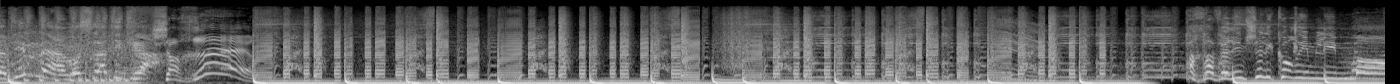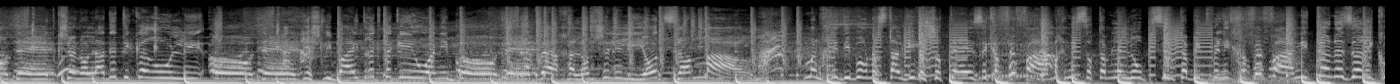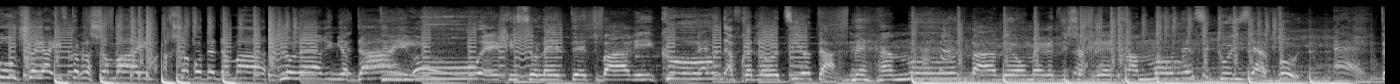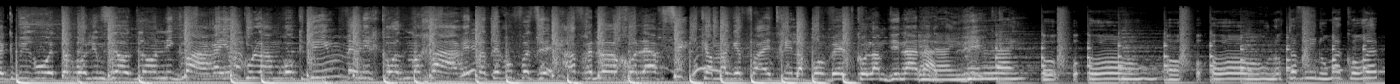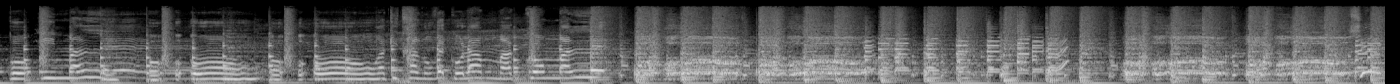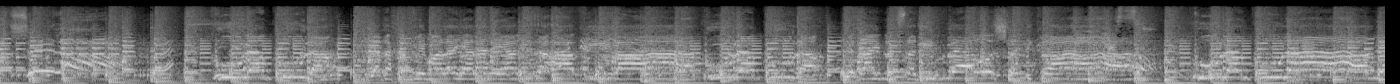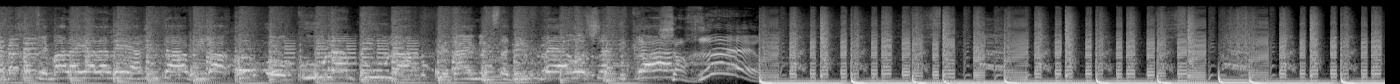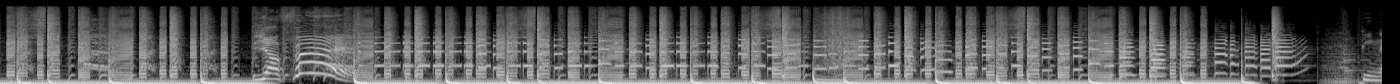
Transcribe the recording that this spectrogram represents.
לצדדים מהראש לתקרה. שחרר! שלי קוראים לי מודד. כשנולדתי קראו לי עודד. יש לי בית רק תגיעו אני בודד. והחלום שלי להיות זמר. מנחית דיבור נוסטלגי ושותה איזה קפפה מכניס אותם ללופ, שים את הביט ונתחפפה ניתן איזה ריקוד שיעיף אותם לשמיים. עכשיו עודד אמר לא להרים ידיים. תראו איך היא שולטת בריקוד. אף אחד לא הוציא אותה מהמוד. באה ואומרת לי שחרר חמוד. אין סיכוי זה אבוד תגבירו את הווליום זה עוד לא נגמר היום כולם רוקדים ונרקוד מחר את הטירוף הזה אף אחד לא יכול להפסיק המגפה התחילה פה ואת כל המדינה עיניים נדליק אליי, או או או, או או או, לא תבינו מה קורה פה אימא'לה, או או או, או או או, רק התחלנו וכל המקום מלא.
